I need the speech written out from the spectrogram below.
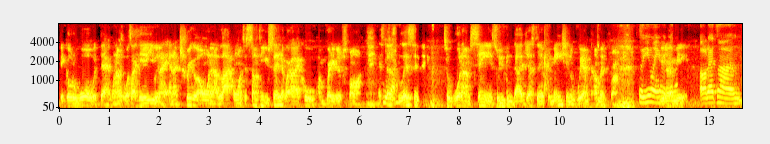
they go to war with that. When I once I hear you and I and I trigger on and I lock on to something you say, I'm like, all right, cool, I'm ready to respond. Instead of listening to what I'm saying so you can digest the information of where I'm coming from. so you ain't You heard know what I mean? all that time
